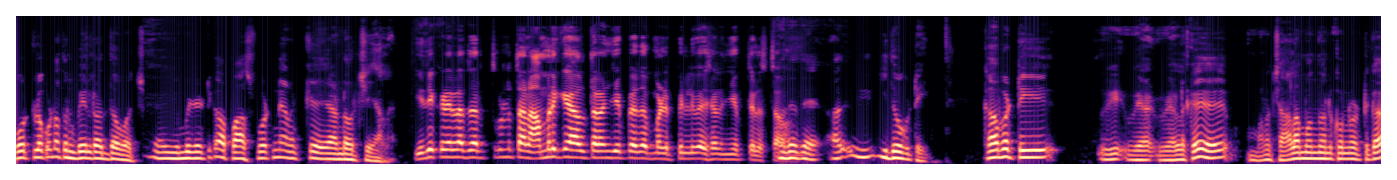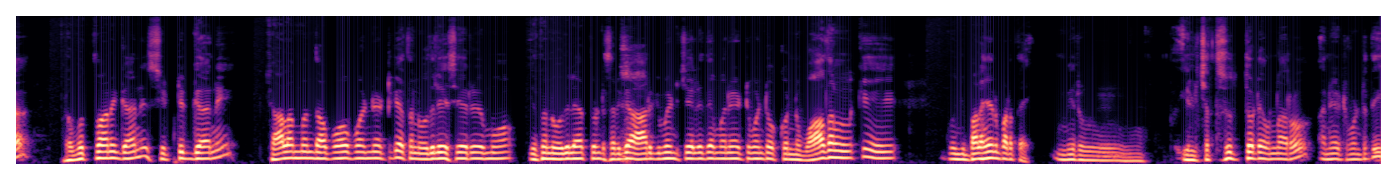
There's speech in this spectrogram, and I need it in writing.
కోర్టులో కూడా అతను బెయిల్ రద్దు అవ్వచ్చు. ఇమీడియట్గా ఆ పాస్పోర్ట్ని వెనక్కి హ్యాండ్ ఓవర్ చేయాలి. ఇది ఇక్కడ ఇలా జరుగుతుంటే తను అమెరికా వెళ్తానని చెప్పి మళ్ళీ పిల్లి వేశాడని చెప్పి తెలుస్తాం అదే ఇది ఒకటి. కాబట్టి వీళ్ళకే మనం చాలామంది అనుకున్నట్టుగా ప్రభుత్వానికి కానీ సిట్టుకి కానీ చాలామంది అపోహపడినట్టుగా ఇతను వదిలేసారేమో ఇతను వదిలేస్తుంటే సరిగ్గా ఆర్గ్యుమెంట్ చేయలేదేమో అనేటువంటి కొన్ని వాదనలకి కొంచెం బలహీన పడతాయి మీరు వీళ్ళు చిత్తశుద్ధితోటే ఉన్నారు అనేటువంటిది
